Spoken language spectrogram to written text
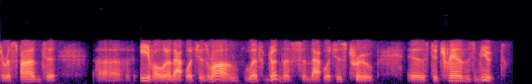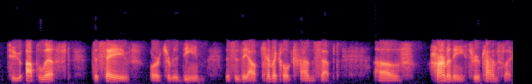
to respond to uh, evil or that which is wrong with goodness and that which is true, is to transmute to uplift, to save, or to redeem. This is the alchemical concept of harmony through conflict.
